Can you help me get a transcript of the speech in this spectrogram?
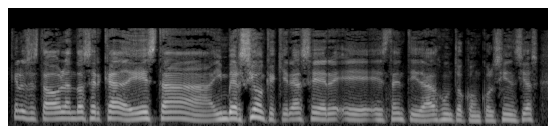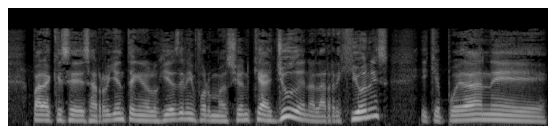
que nos estaba hablando acerca de esta inversión que quiere hacer eh, esta entidad junto con Colciencias para que se desarrollen tecnologías de la información que ayuden a las regiones y que puedan eh,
